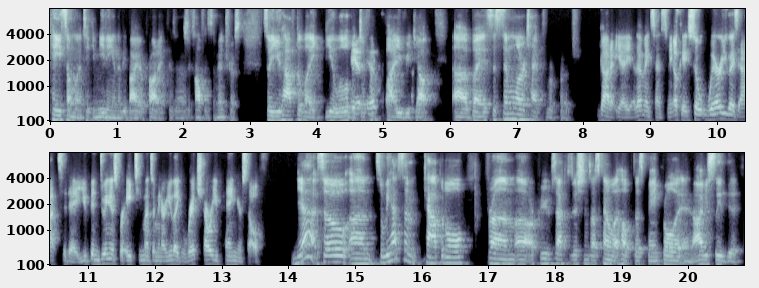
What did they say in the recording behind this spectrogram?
pay someone to take a meeting and then they buy your product because there's a conflict of interest. So you have to like be a little bit different how you reach out. Uh, but it's a similar type of approach. Got it. Yeah. Yeah. That makes sense to me. Okay. So where are you guys at today? You've been doing this for 18 months. I mean, are you like rich? How are you paying yourself? Yeah, so um, so we had some capital from uh, our previous acquisitions. That's kind of what helped us bankroll it, and obviously the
